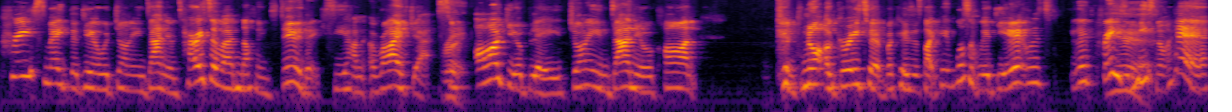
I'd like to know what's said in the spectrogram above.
Kreese made the deal with Johnny and Daniel. Terry Silver had nothing to do with it because he hadn't arrived yet. So right. arguably, Johnny and Daniel can't could not agree to it because it's like it wasn't with you; it was with Kreese, yeah. and he's not here.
